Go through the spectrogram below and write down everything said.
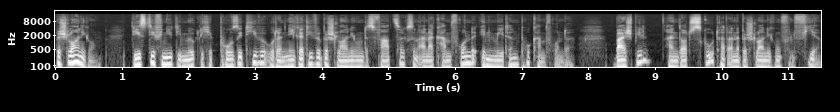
Beschleunigung. Dies definiert die mögliche positive oder negative Beschleunigung des Fahrzeugs in einer Kampfrunde in Metern pro Kampfrunde. Beispiel: Ein Dodge Scoot hat eine Beschleunigung von 4.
